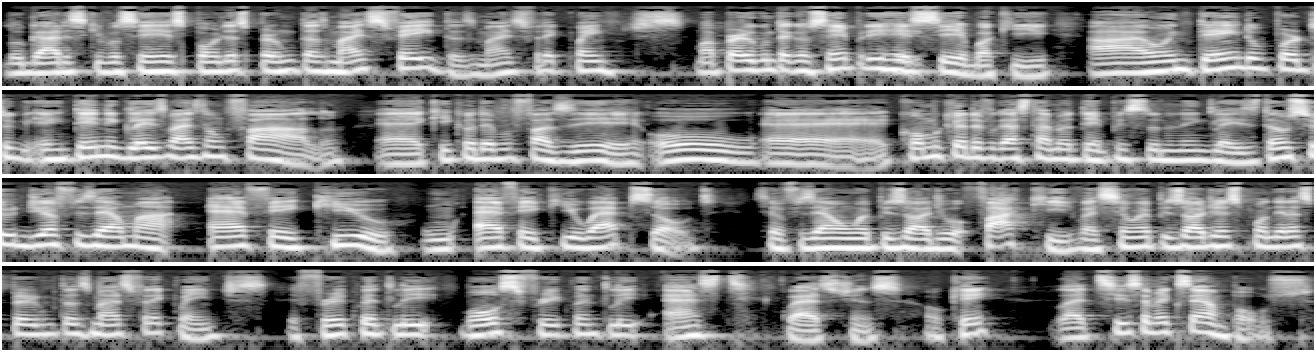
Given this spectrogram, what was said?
lugares que você responde as perguntas mais feitas, mais frequentes. Uma pergunta que eu sempre recebo aqui: Ah, eu entendo português, entendo inglês, mas não falo. O é, que, que eu devo fazer? Ou é, como que eu devo gastar meu tempo estudando inglês? Então, se o dia eu fizer uma FAQ, um FAQ episode, se eu fizer um episódio FAQ, vai ser um episódio respondendo as perguntas mais frequentes. The frequently, most frequently asked questions, ok? Let's see some examples.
